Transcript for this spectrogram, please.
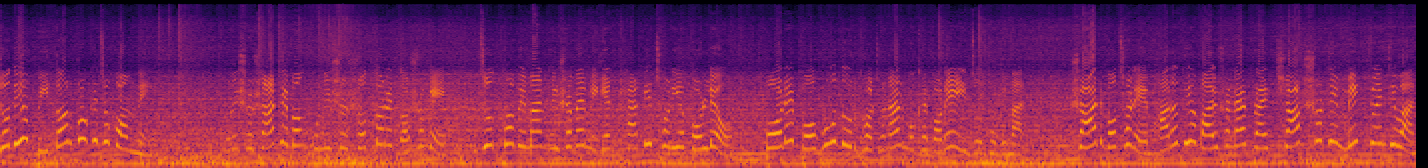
যদিও বিতর্ক কিছু কম নেই। উনিশশো ষাট এবং উনিশশো সত্তরের দশকে যুদ্ধ বিমান হিসেবে মিগের খ্যাতি ছড়িয়ে পড়লেও পরে বহু দুর্ঘটনার মুখে পড়ে এই যুদ্ধ বিমান। ষাট বছরে ভারতীয় বায়ুসেনার প্রায় চারশোটি মিগ টোয়েন্টি ওয়ান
